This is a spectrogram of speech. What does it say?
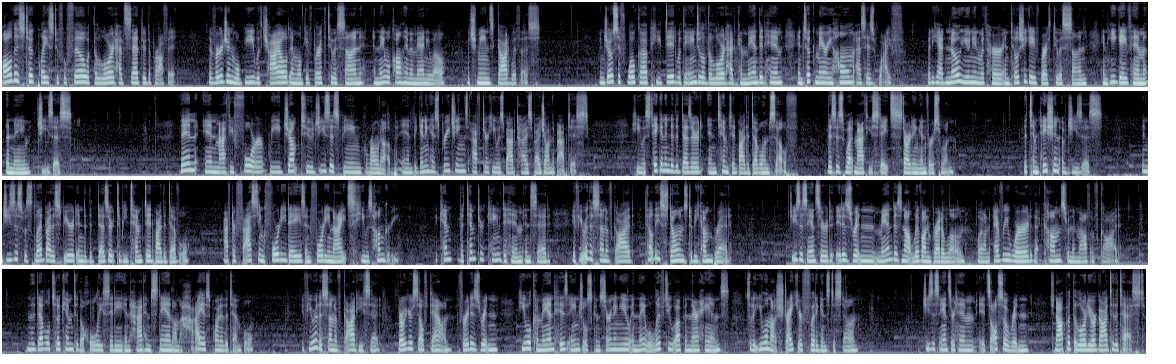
All this took place to fulfill what the Lord had said through the prophet. The virgin will be with child and will give birth to a son, and they will call him Emmanuel, which means God with us. When Joseph woke up, he did what the angel of the Lord had commanded him and took Mary home as his wife. But he had no union with her until she gave birth to a son, and he gave him the name Jesus. Then in Matthew 4, we jump to Jesus being grown up and beginning his preachings after he was baptized by John the Baptist. He was taken into the desert and tempted by the devil himself. This is what Matthew states, starting in verse 1. The temptation of Jesus. Then Jesus was led by the Spirit into the desert to be tempted by the devil. After fasting 40 days and 40 nights, he was hungry. The, chem- the tempter came to him and said, If you are the Son of God, tell these stones to become bread. Jesus answered, It is written, Man does not live on bread alone, but on every word that comes from the mouth of God. And the devil took him to the holy city and had him stand on the highest point of the temple. If you are the Son of God, he said, throw yourself down, for it is written, He will command His angels concerning you, and they will lift you up in their hands so that you will not strike your foot against a stone. Jesus answered him, It's also written, Do not put the Lord your God to the test.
